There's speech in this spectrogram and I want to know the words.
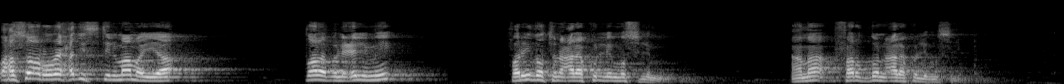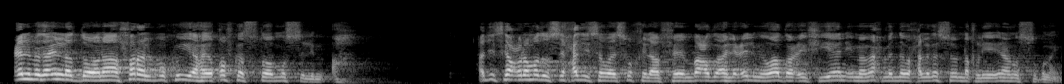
Waxaa soo arooray xadiis tilmaamaya طalab alcilmi fariidatun cala kulli muslim ama fardun cala kulli muslim. Cilmiga in la doonaa faral buu ku yahay qof kastoo muslim ah xadiiska culammadu sixadiisa waa isku khilaafeen bacdu ahlicilmi waa daciifiyeen imaam axmedna waxaa laga soo naqliyey inaanu sugnayn.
